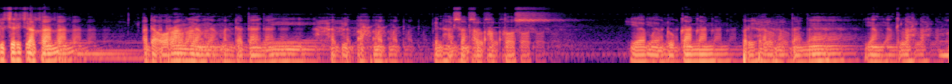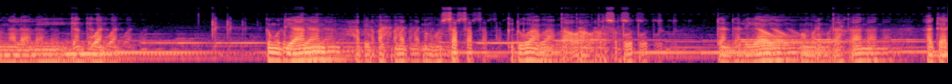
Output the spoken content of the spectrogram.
Diceritakan ada orang yang mendatangi Habib Ahmad bin Hasan Al-Attas. Ia mengadukan perihal matanya yang telah mengalami gangguan. Kemudian Habib Ahmad mengusap kedua mata orang tersebut dan beliau memerintahkan agar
